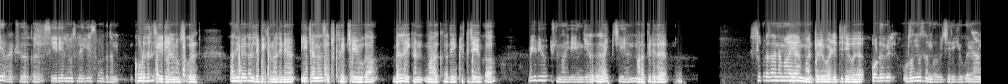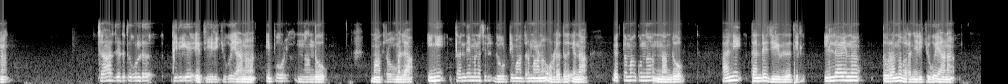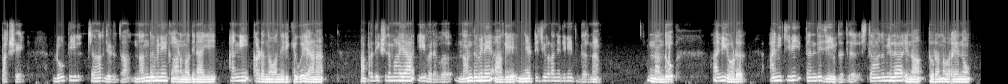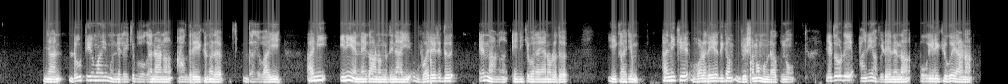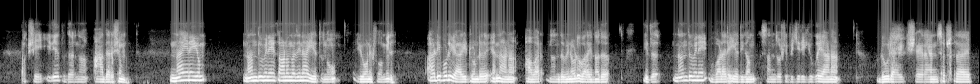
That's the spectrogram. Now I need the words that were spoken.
പ്രിയ പ്രേക്ഷകർക്ക് സീരിയൽ ന്യൂസിലേക്ക് സ്വാഗതം. കൂടുതൽ സീരിയൽ ന്യൂസുകൾ അതിവേഗം ലഭിക്കുന്നതിന് ഈ ചാനൽ സബ്സ്ക്രൈബ് ചെയ്യുക ബെൽ ഐക്കൺ മറക്കാതെ ക്ലിക്ക് ചെയ്യുക. വീഡിയോ ഇഷ്ടമായി എങ്കിൽ ലൈക്ക് ചെയ്യാൻ മറക്കരുത്. സുപ്രധാനമായ മറ്റൊരു വഴിതിരിവ് ഒടുവിൽ വന്നു സംഭവിച്ചിരിക്കുകയാണ്. ചാർജ് എടുത്തുകൊണ്ട് തിരികെ എത്തിയിരിക്കുകയാണ് ഇപ്പോൾ നന്ദു. മാത്രവുമല്ല ഇനി തന്റെ മനസ്സിൽ ഡ്യൂട്ടി മാത്രമാണ് ഉള്ളത് എന്ന വ്യക്തമാക്കുന്ന നന്ദു അനി തന്റെ ജീവിതത്തിൽ ഇല്ല എന്ന് തുറന്നു പറഞ്ഞിരിക്കുകയാണ്. പക്ഷേ ഡ്യൂട്ടിയിൽ ചാർജ് എടുത്ത നന്ദുവിനെ കാണുന്നതിനായി അനി കടന്നു വന്നിരിക്കുകയാണ്. അപ്രതീക്ഷിതമായ ഈ വരവ് നന്ദുവിനെ ആകെ ഞെട്ടിച്ചു കളഞ്ഞതിനെ തുടർന്ന് നന്ദു അനിയോട് അനിക്കിനി തന്റെ ജീവിതത്തിൽ സ്ഥാനമില്ല എന്ന് തുറന്നു പറയുന്നു. ഞാൻ ഡ്യൂട്ടിയുമായി മുന്നിലേക്ക് പോകാനാണ് ആഗ്രഹിക്കുന്നത്. ദയവായി അനി ഇനി എന്നെ കാണുന്നതിനായി വരരുത് എന്നാണ് എനിക്ക് പറയാനുള്ളത്. ഈ കാര്യം അനിക്ക് വളരെയധികം വിഷമമുണ്ടാക്കുന്നു. ഇതോടെ അനി അവിടെ നിന്ന് പോയിരിക്കുകയാണ്. പക്ഷേ ഇതേ തുടർന്ന് ആദർശും നയനയും നന്ദുവിനെ കാണുന്നതിനായി എത്തുന്നു. യൂണിഫോമിൽ അടിപൊളിയായിട്ടുണ്ട് എന്നാണ് അവർ നന്ദുവിനോട് പറയുന്നത്. ഇത് നന്ദുവിനെ വളരെയധികം സന്തോഷിപ്പിച്ചിരിക്കുകയാണ്. Do like share and subscribe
